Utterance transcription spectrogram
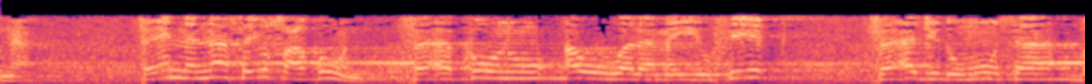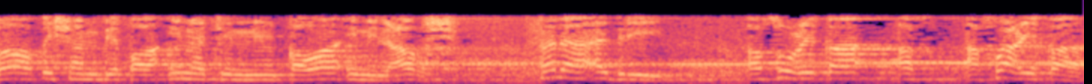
نعم. فإن الناس يصعقون فأكون أول من يفيق فأجد موسى باطشا بقائمة من قوائم العرش. فلا أدري أصعق, أصعق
